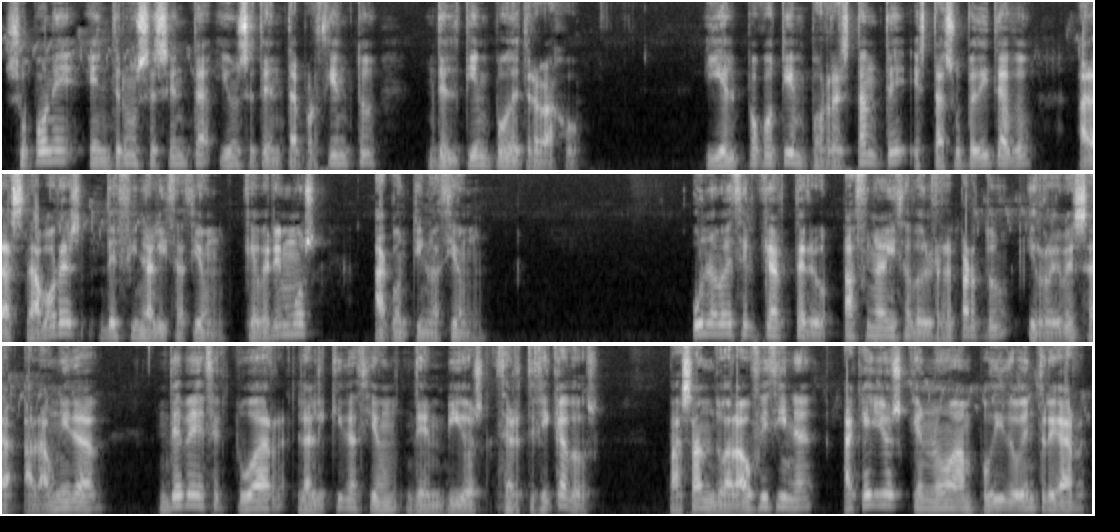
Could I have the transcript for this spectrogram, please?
supone entre un 60 y un 70% del tiempo de trabajo. Y el poco tiempo restante está supeditado a las labores de finalización que veremos a continuación. Una vez el cartero ha finalizado el reparto y regresa a la unidad, debe efectuar la liquidación de envíos certificados, pasando a la oficina aquellos que no han podido entregar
